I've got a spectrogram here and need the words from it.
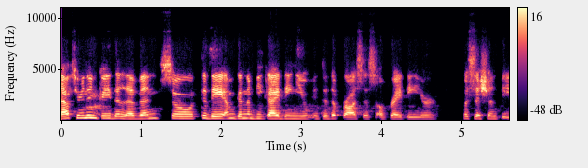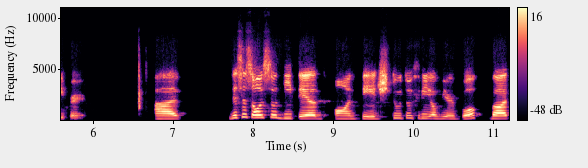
afternoon, grade 11. So today I'm going to be guiding you into the process of writing your position paper. Uh, this is also detailed on page 2 to 3 of your book, but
